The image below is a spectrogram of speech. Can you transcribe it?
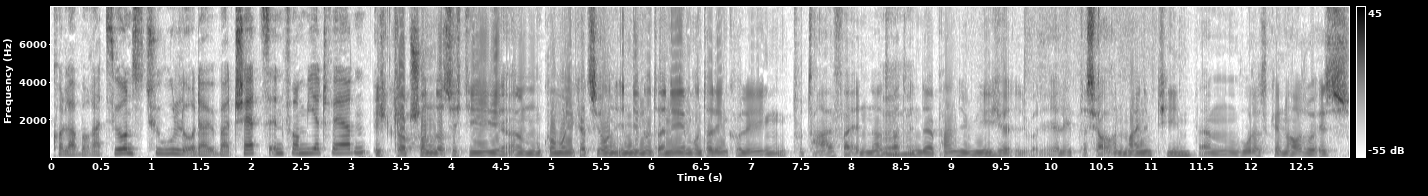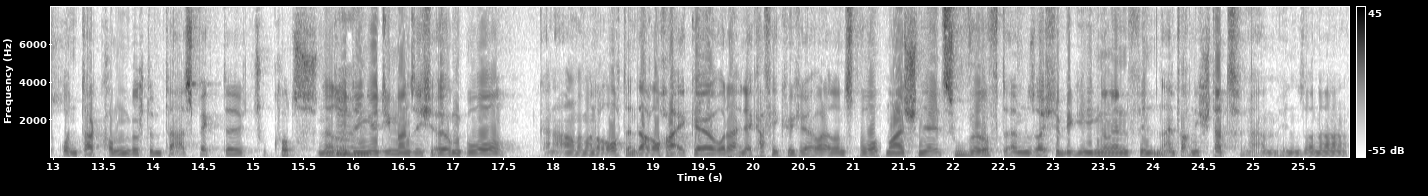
Kollaborationstool oder über Chats informiert werden? Ich glaube schon, dass sich die ähm, Kommunikation in den Unternehmen unter den Kollegen total verändert mhm. hat in der Pandemie. Ich erlebe das ja auch in meinem Team, ähm, wo das genauso ist. Und da kommen bestimmte Aspekte zu kurz. Ne? So mhm. Dinge, die man sich irgendwo keine Ahnung, wenn man raucht in der Raucherecke oder in der Kaffeeküche oder sonst wo, mal schnell zuwirft. Ähm, solche Begegnungen finden einfach nicht statt ähm, in so einer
